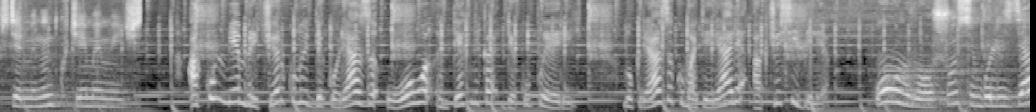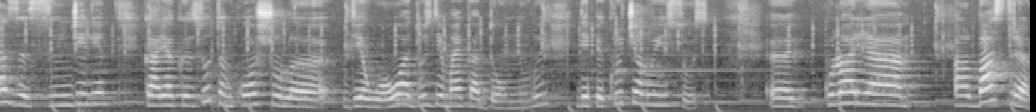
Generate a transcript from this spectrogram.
și terminând cu cei mai mici. Acum membrii cercului decorează ouă în tehnica decupării. Lucrează cu materiale accesibile. Oul roșu simbolizează sângele care a căzut în coșul uh, de ou adus de Maica Domnului de pe crucea lui Isus. Uh, culoarea albastră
